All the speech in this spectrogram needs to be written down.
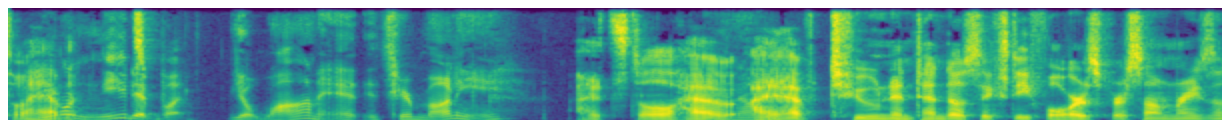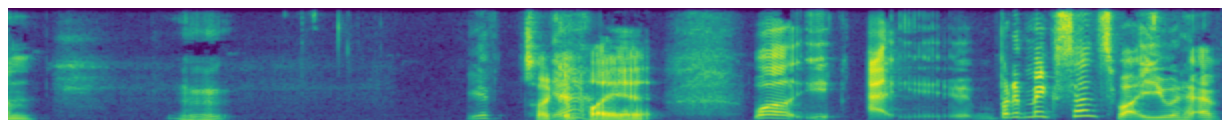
So I have it. don't need it, but you want it. It's your money. I still have. know? I have two Nintendo 64s for some reason, Mhm. Have, so I yeah. can play it. Well, I, but it makes sense why you would have.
